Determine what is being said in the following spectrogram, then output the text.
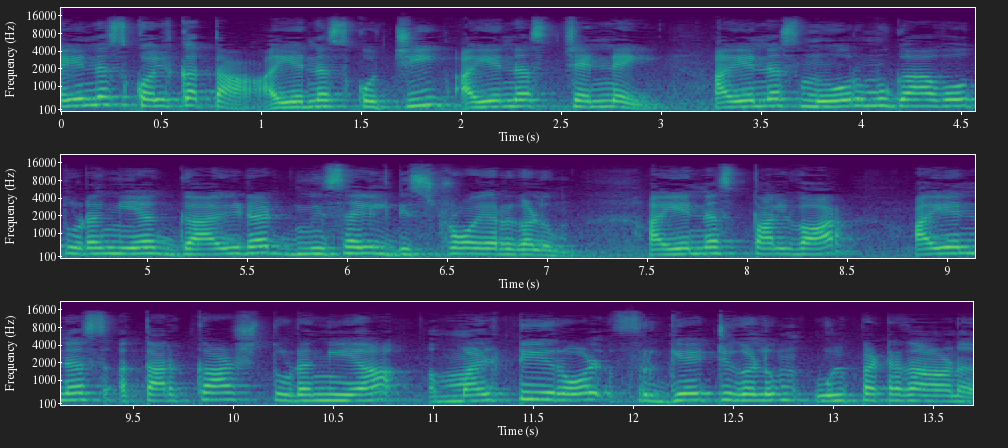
I N S Kolkata I N S Kochi I N S Chennai I N S Mormugao തുടങ്ങിയ ഗൈഡഡ് മിസൈൽ ഡിസ്ട്രോയറുകളും I N S Talwar I N S Tarkash തുടങ്ങിയ മൾട്ടി റോൾ ഫ്രിഗേറ്റുകളും ഉൾപ്പെട്ടതാണ്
